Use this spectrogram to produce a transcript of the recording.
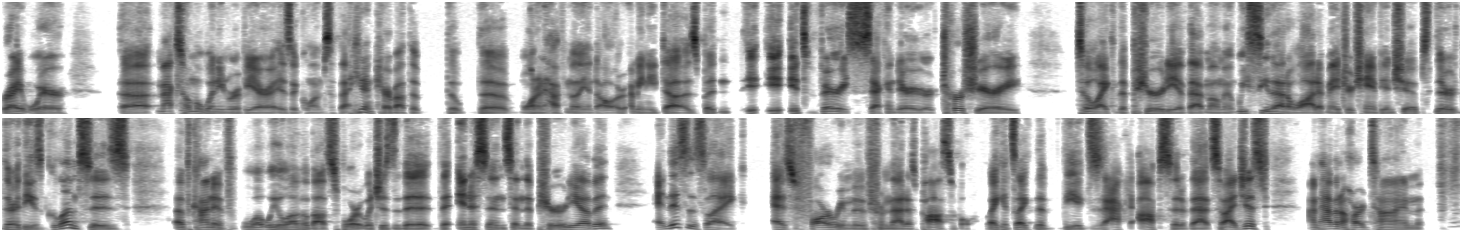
right where uh, Max Homa winning Riviera is a glimpse of that. He didn't care about the the the one and a half million dollar. I mean, he does, but it, it, it's very secondary or tertiary to like the purity of that moment. We see that a lot at major championships. There there are these glimpses of kind of what we love about sport, which is the the innocence and the purity of it. And this is like as far removed from that as possible. Like it's like the the exact opposite of that. So I just I'm having a hard time f-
